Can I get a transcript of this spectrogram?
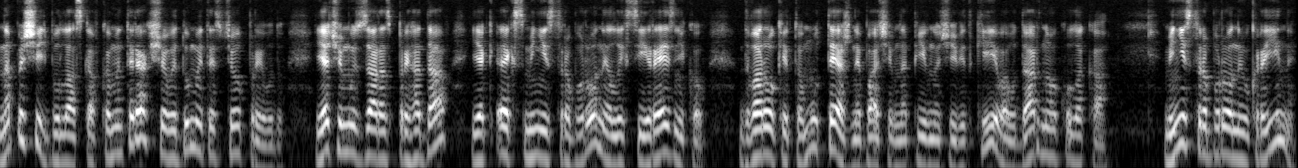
Напишіть, будь ласка, в коментарях, що ви думаєте з цього приводу. Я чомусь зараз пригадав, як екс-міністр оборони Олексій Резніков два роки тому теж не бачив на півночі від Києва ударного кулака. Міністр оборони України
